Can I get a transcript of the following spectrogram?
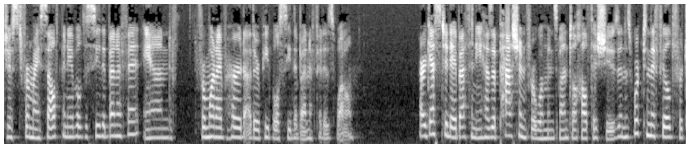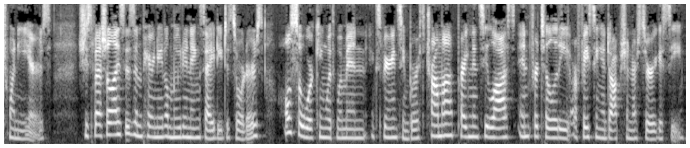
just for myself, been able to see the benefit and from what I've heard, other people see the benefit as well. Our guest today, Bethany, has a passion for women's mental health issues and has worked in the field for 20 years. She specializes in perinatal mood and anxiety disorders, also working with women experiencing birth trauma, pregnancy loss, infertility, or facing adoption or surrogacy.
